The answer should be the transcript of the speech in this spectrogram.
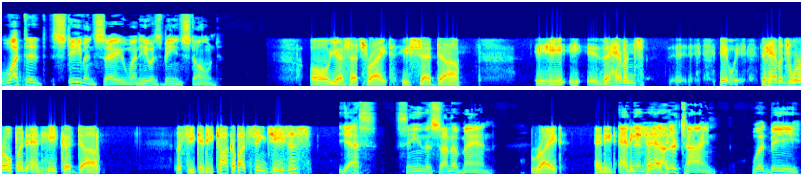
what did Stephen say when he was being stoned? Oh yes, that's right. He said, uh, he, he the heavens it, the heavens were open and he could uh let's see did he talk about seeing jesus Yes, seeing the Son of Man. right and he and, And, he said the other time would be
